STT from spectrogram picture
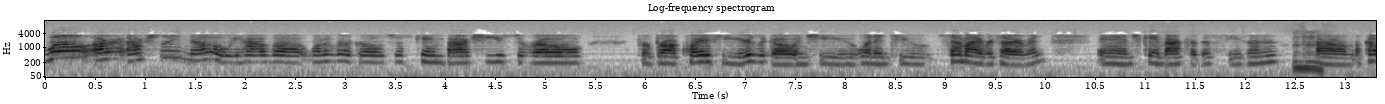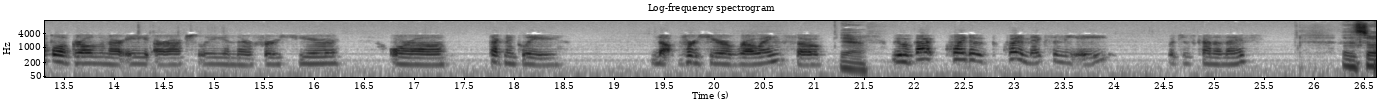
well, our actually no. We have uh, one of our girls just came back. She used to row for Brock quite a few years ago, and she went into semi-retirement, and she came back for this season. Mhm. Um, a couple of girls in our eight are actually in their first year, or uh, technically not first year of rowing. So Yeah. we've got quite a quite a mix in the eight, which is kind of nice. And so,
